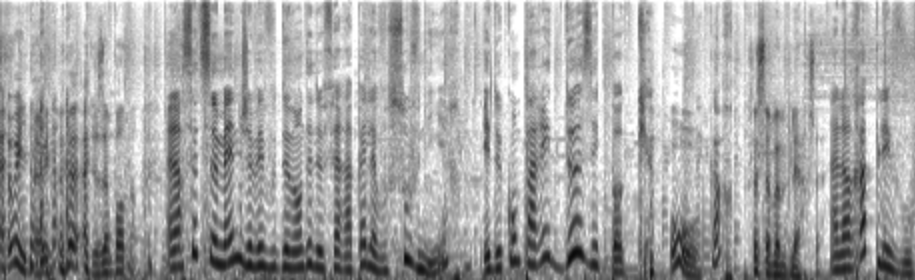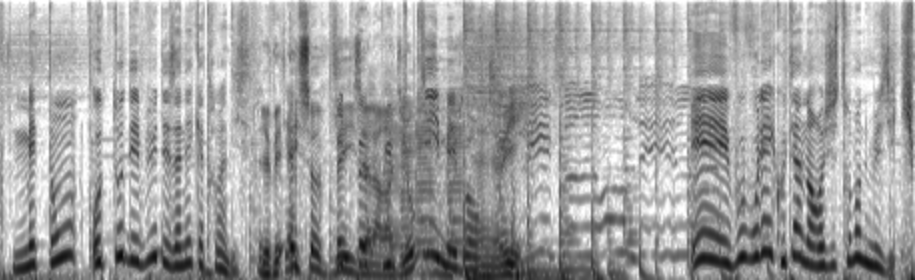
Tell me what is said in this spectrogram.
ah oui. Ah oui, très important. Alors cette semaine, je vais vous demander de faire appel à vos souvenirs et de comparer deux époques. Oh, D'accord? Ça, ça va me plaire, ça. Alors rappelez-vous, mettons au tout début des années 90. Il y avait Ace of Base à la radio. petit, mais bon. Euh, oui. Et vous voulez écouter un enregistrement de musique.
